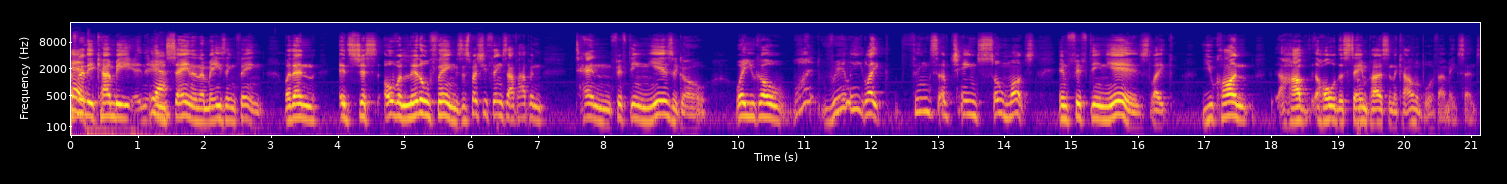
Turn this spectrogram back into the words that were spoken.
definitely good. can be an Yeah. insane and amazing thing. But then it's just over little things, especially things that have happened 10, 15 years ago, where you go, what? Really? Like, things have changed so much in 15 years. Like, you can't have hold the same person accountable, if that makes sense.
